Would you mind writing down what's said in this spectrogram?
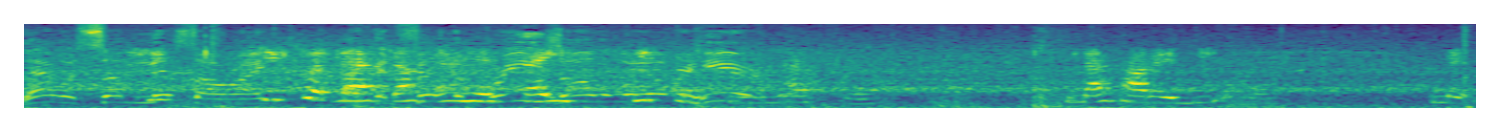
that was some miss, all right. He put that stuff in his face. all the He put here. That's, that's how they beat him.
